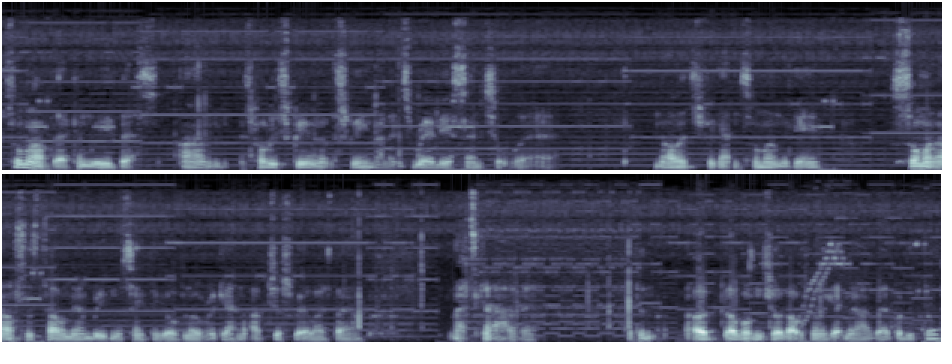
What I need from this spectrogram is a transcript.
Someone out there can read this, and it's probably screaming at the screen, and it's really essential there knowledge for getting someone in the game. Someone else is telling me I'm reading the same thing over and over again. I've just realised I am. Let's get out of here. I didn't. I, I wasn't sure that was going to get me out of there, but it did.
